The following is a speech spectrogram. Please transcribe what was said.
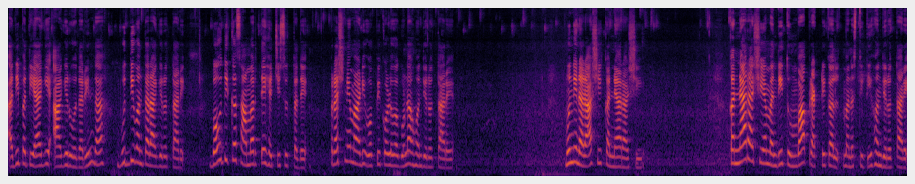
ಅಧಿಪತಿಯಾಗಿ ಆಗಿರುವುದರಿಂದ ಬುದ್ಧಿವಂತರಾಗಿರುತ್ತಾರೆ. ಬೌದ್ಧಿಕ ಸಾಮರ್ಥ್ಯ ಹೆಚ್ಚಿಸುತ್ತದೆ. ಪ್ರಶ್ನೆ ಮಾಡಿ ಒಪ್ಪಿಕೊಳ್ಳುವ ಗುಣ ಹೊಂದಿರುತ್ತಾರೆ. ಮುಂದಿನ ರಾಶಿ ಕನ್ಯಾ ರಾಶಿ. ಕನ್ಯಾ ರಾಶಿಯ ಮಂದಿ ತುಂಬ ಪ್ರಾಕ್ಟಿಕಲ್ ಮನಸ್ಥಿತಿ ಹೊಂದಿರುತ್ತಾರೆ.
